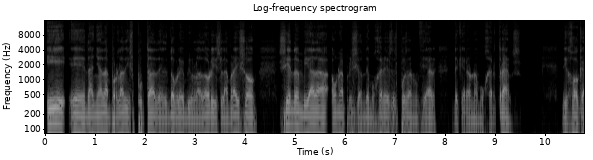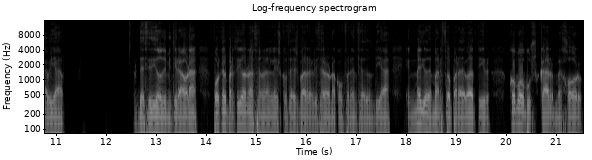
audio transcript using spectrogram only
y eh, dañada por la disputa del doble violador Isla Bryson, siendo enviada a una prisión de mujeres después de anunciar de que era una mujer trans. Dijo que había decidido dimitir ahora porque el Partido Nacional Escocés va a realizar una conferencia de un día en medio de marzo para debatir cómo buscar mejor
